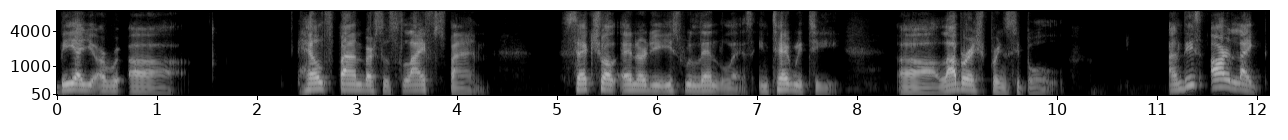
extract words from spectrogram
be a uh, health span versus lifespan, sexual energy is relentless, integrity, uh, Labarge principle. And these are like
